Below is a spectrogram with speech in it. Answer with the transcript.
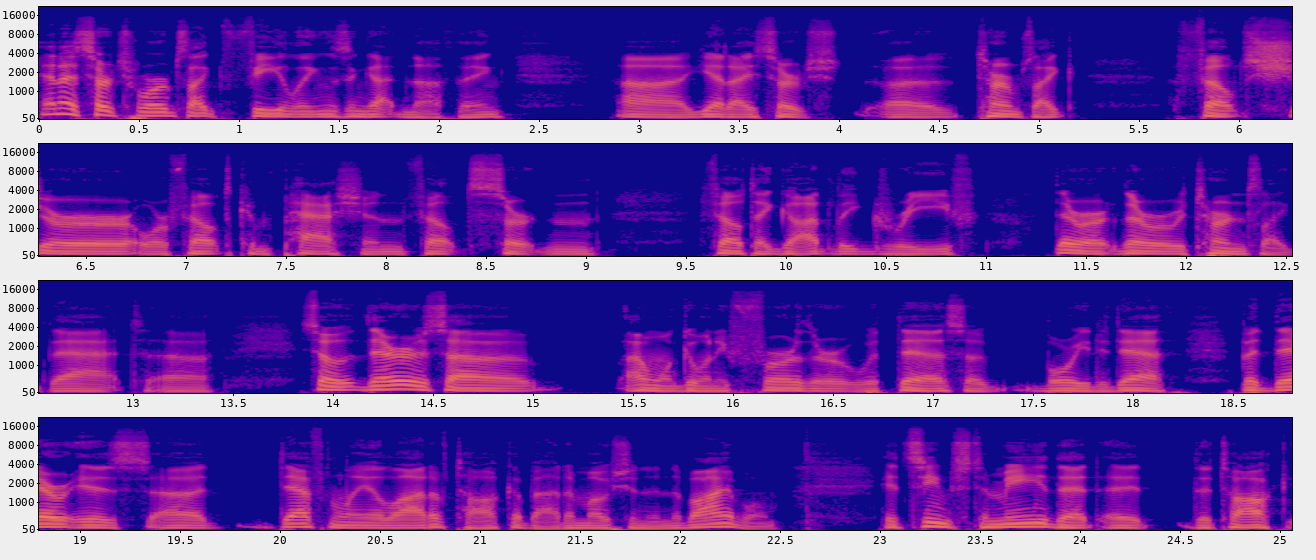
And I searched words like feelings and got nothing. Uh, yet I searched uh, terms like felt sure or felt compassion, felt certain, felt a godly grief there are there are returns like that. Uh, so there is uh, I won't go any further with this. I bore you to death, but there is uh, definitely a lot of talk about emotion in the Bible. It seems to me that it, the talk,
